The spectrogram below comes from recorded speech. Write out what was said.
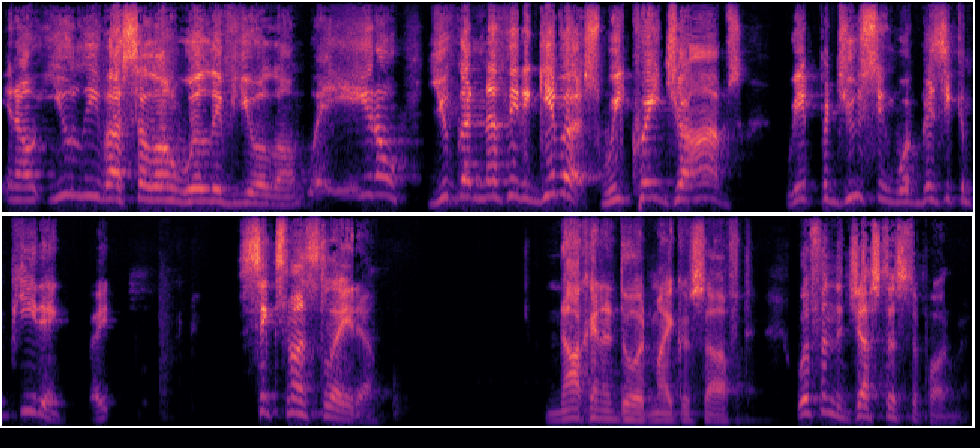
you know, you leave us alone, we'll leave you alone. Well, you know, you've got nothing to give us. We create jobs. We're producing. We're busy competing, right? Six months later, knocking on the door at Microsoft. We're from the Justice Department.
